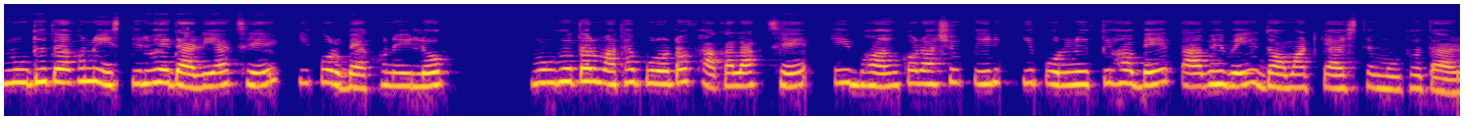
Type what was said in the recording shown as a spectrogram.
মুগ্ধতা এখনও স্থির হয়ে দাঁড়িয়ে আছে, কি করবে এখন এই লোক? মুগ্ধতার মাথা পুরোটা ফাঁকা লাগছে, এই ভয়ঙ্কর আসক্তির কি পরিণতি হবে তা ভেবেই দম আটকে আসছে মুগ্ধতার।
